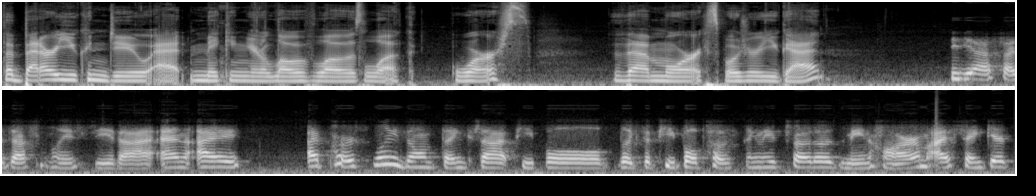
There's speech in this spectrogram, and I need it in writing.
the better you can do at making your low of lows look worse, the more exposure you get. Yes, I definitely see that. And I I personally don't think that people like the people posting these photos mean harm. I think it's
